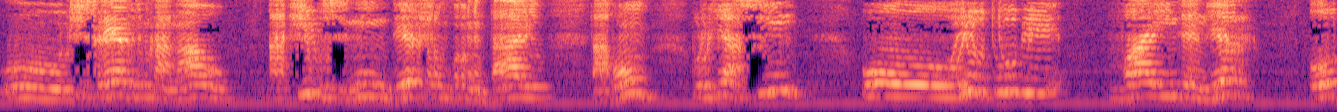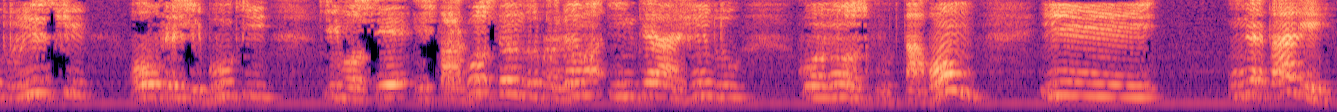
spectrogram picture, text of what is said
o, te inscreve no canal, ativa o sininho, deixa um comentário, tá bom? Porque assim o YouTube vai entender, ou Twist, ou Facebook, que você está gostando do programa e interagindo conosco, tá bom? E um detalhe,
